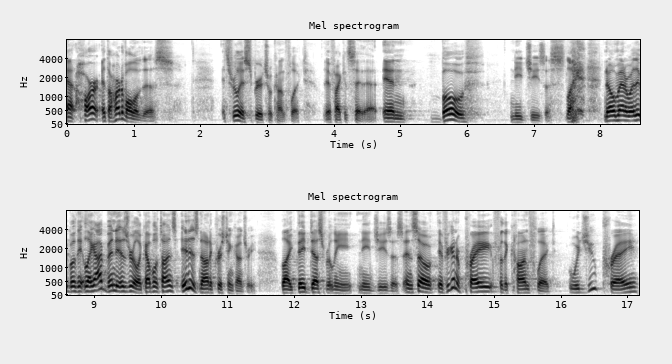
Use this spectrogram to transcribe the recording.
At, heart, at the heart of all of this, it's really a spiritual conflict, if I could say that. And both need Jesus. Like, no matter what they both need. Like, I've been to Israel a couple of times. It is not a Christian country. Like, they desperately need Jesus. And so, if you're going to pray for the conflict, would you pray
